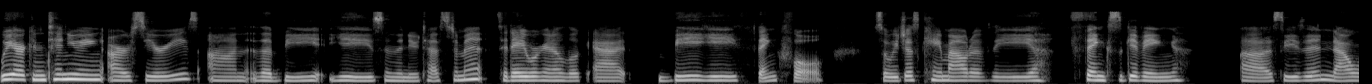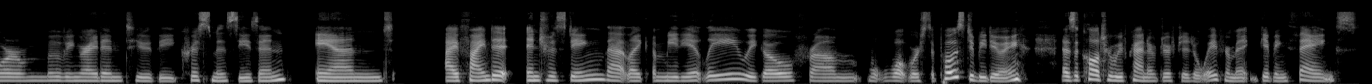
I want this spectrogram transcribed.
We are continuing our series on the be ye's in the New Testament. Today we're going to look at be ye thankful. So we just came out of the Thanksgiving uh, season. Now we're moving right into the Christmas season. And I find it interesting that, like, immediately we go from what we're supposed to be doing as a culture, we've kind of drifted away from it, giving thanks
